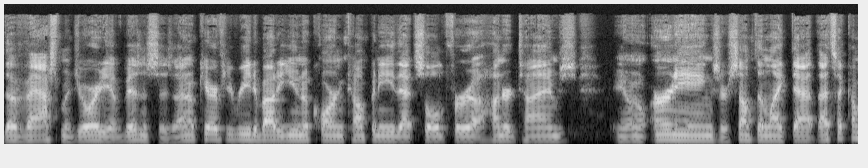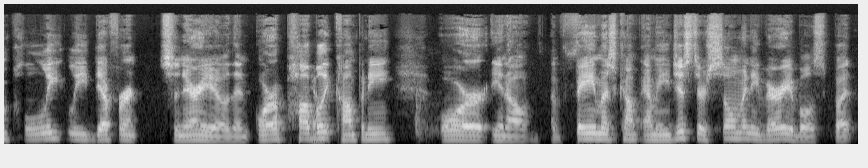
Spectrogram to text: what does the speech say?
the vast majority of businesses. I don't care if you read about a unicorn company that sold for a hundred times, you know, earnings or something like that. That's a completely different scenario than or a public company or you know a famous company. I mean, just there's so many variables, but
